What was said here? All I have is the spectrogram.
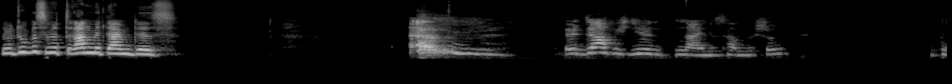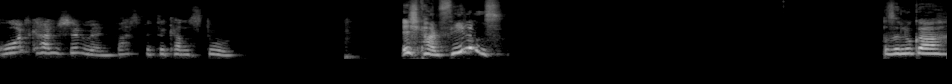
So, du bist mit dran mit deinem Diss. Äh, Darf ich dir. Nein, das haben wir schon. Brot kann schimmeln. Was bitte kannst du? Ich kann vieles. Also, Luca,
